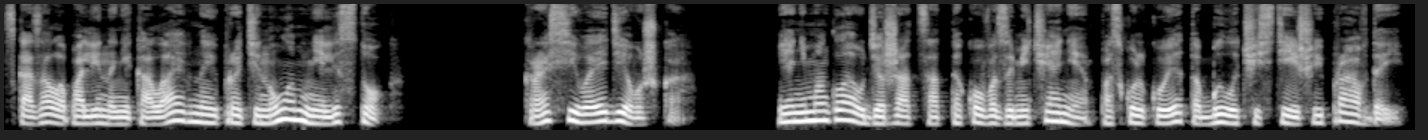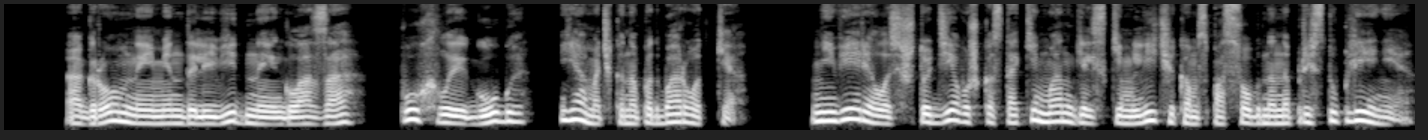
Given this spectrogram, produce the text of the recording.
сказала Полина Николаевна и протянула мне листок. «Красивая девушка». Я не могла удержаться от такого замечания, поскольку это было чистейшей правдой. Огромные миндалевидные глаза, пухлые губы, ямочка на подбородке. Не верилось, что девушка с таким ангельским личиком способна на преступление.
